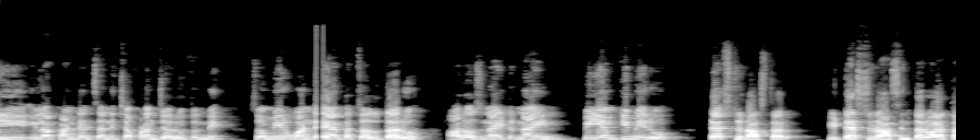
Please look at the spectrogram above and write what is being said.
ఈ ఇలా కంటెంట్స్ అన్ని చెప్పడం జరుగుతుంది. సో మీరు వన్ డే అంతా చదువుతారు. ఆ రోజు నైట్ నైన్ పిఎంకి మీరు టెస్ట్ రాస్తారు. ఈ టెస్ట్ రాసిన తర్వాత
